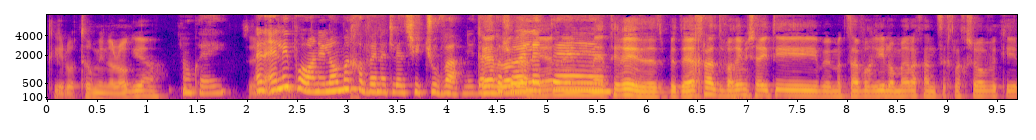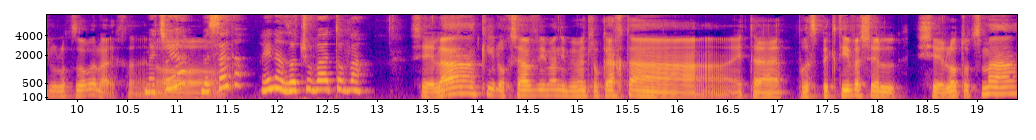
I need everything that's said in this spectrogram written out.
כאילו טרמינולוגיה. אוקיי. זה... אין, אין לי פה, אני לא מכוונת לאיזושהי תשובה, אני דווקא כן, לא שואלת... יודע, אני, uh... תראי, זה בדרך כלל דברים שהייתי במצב רגיל אומר לך, אני צריך לחשוב וכאילו לחזור אלייך. מצוין, לא... בסדר, הנה, זאת תשובה טובה. שאלה כאילו עכשיו אם אני באמת לוקח את, הפרספקטיבה של שאלות עוצמה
